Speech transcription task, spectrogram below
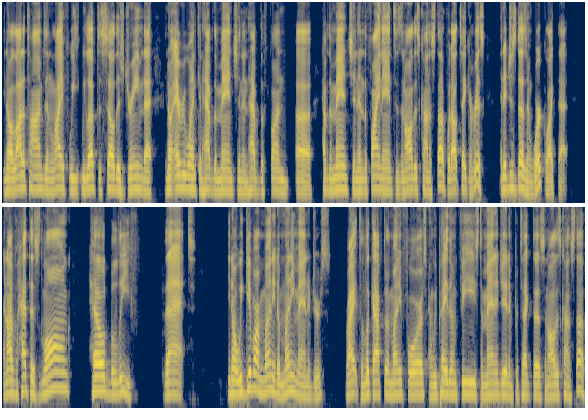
You know, a lot of times in life, we we love to sell this dream that you know everyone can have the mansion and have the fun, uh, have the mansion and the finances and all this kind of stuff without taking risk, and it just doesn't work like that. And I've had this long held belief that you know we give our money to money managers, right, to look after the money for us, and we pay them fees to manage it and protect us and all this kind of stuff.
